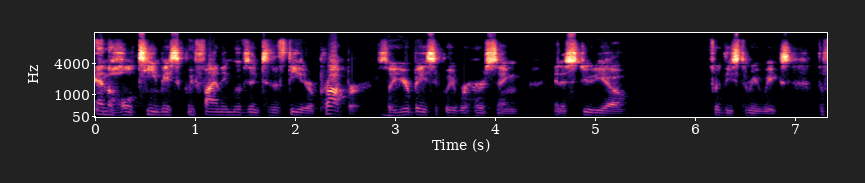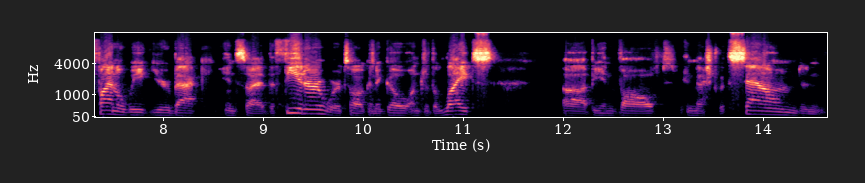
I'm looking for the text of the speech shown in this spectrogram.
and the whole team basically finally moves into the theater proper. So you're basically rehearsing in a studio for these three weeks. The final week, you're back inside the theater where it's all going to go under the lights, uh, be involved, enmeshed with sound, and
